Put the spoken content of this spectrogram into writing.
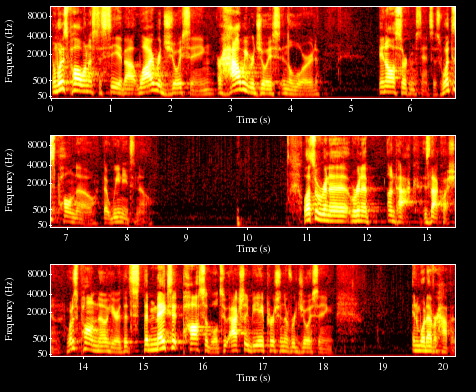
And what does Paul want us to see about why rejoicing or how we rejoice in the Lord in all circumstances? What does Paul know that we need to know? Well, that's what we're going we're to unpack is that question. What does Paul know here that's, that makes it possible to actually be a person of rejoicing in whatever happens?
